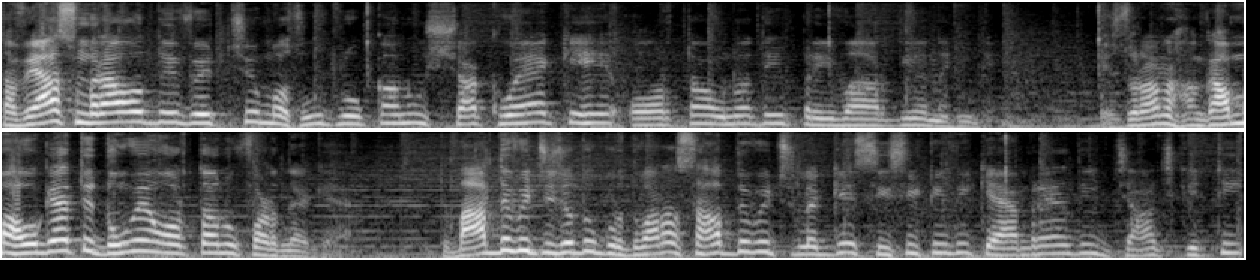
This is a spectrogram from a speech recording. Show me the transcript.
ਤਾਂ ਵਿਆਹ ਸਮਾਰੋਹ ਦੇ ਵਿੱਚ ਮੌਜੂਦ ਲੋਕਾਂ ਨੂੰ ਸ਼ੱਕ ਹੋਇਆ ਕਿ ਇਹ ਔਰਤਾਂ ਉਹਨਾਂ ਦੇ ਪਰਿਵਾਰ ਦੀਆਂ ਨਹੀਂ ਨੇ। ਇਸ ਦੌਰਾਨ ਹੰਗਾਮਾ ਹੋ ਗਿਆ ਤੇ ਦੋਵੇਂ ਔਰਤਾਂ ਨੂੰ ਫੜ ਲਿਆ ਗਿਆ। ਤੇ ਬਾਅਦ ਦੇ ਵਿੱਚ ਜਦੋਂ ਗੁਰਦੁਆਰਾ ਸਾਹਿਬ ਦੇ ਵਿੱਚ ਲੱਗੇ ਸੀਸੀਟੀਵੀ ਕੈਮਰਿਆਂ ਦੀ ਜਾਂਚ ਕੀਤੀ,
